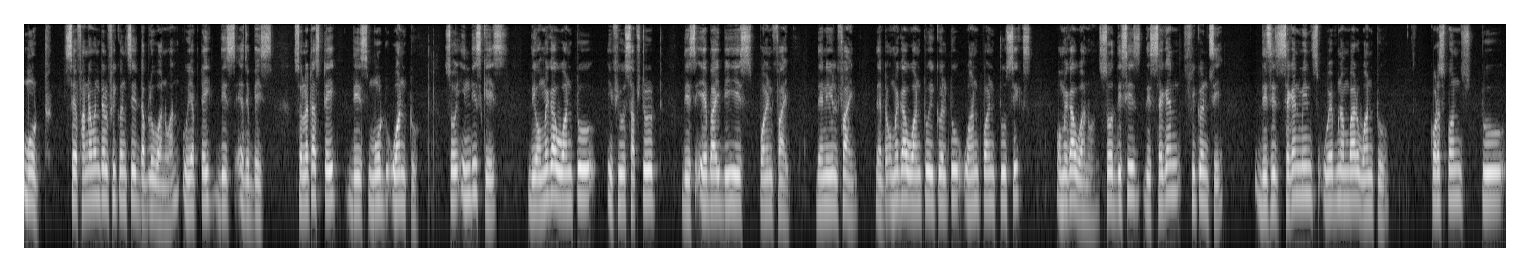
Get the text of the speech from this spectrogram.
mode say fundamental frequency W11 we have take this as a base. So let us take this mode 12. So in this case the omega 12 if you substitute this A by B is 0.5 then you will find that omega 12 equal to 1.26 omega 11. So this is the second frequency this is second means wave number 12 corresponds to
